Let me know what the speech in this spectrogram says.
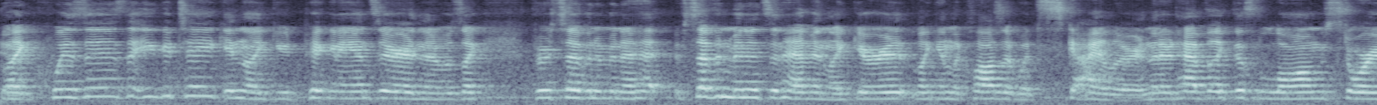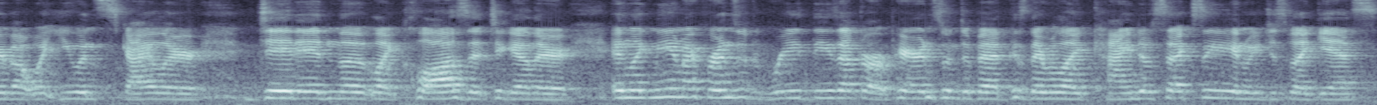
Yeah. like quizzes that you could take, and like you'd pick an answer, and then it was like for seven minute seven minutes in heaven, like you're in- like in the closet with Skylar, and then it'd have like this long story about what you and Skylar did in the like closet together, and like me and my friends would read these after our parents went to bed because they were like kind of sexy, and we'd just be like yes.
